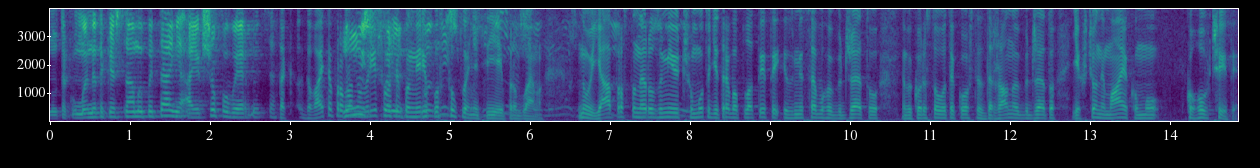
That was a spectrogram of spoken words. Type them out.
Ну так у мене таке ж саме питання. А якщо повернуться, Так давайте Ну, проблему ми ж вирішувати пере- по мірі ми ж поступлення цієї проблеми. що ми можемо Ну я просто не розумію, чому тоді треба платити із місцевого бюджету, використовувати кошти з державного бюджету, якщо немає кому кого вчити.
